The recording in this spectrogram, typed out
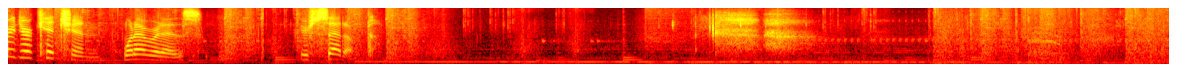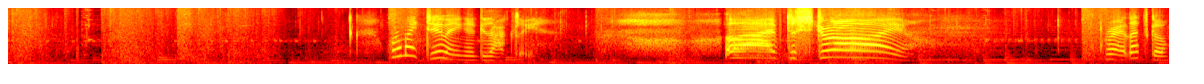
Destroyed your kitchen, whatever it is. Your setup. What am I doing exactly? Oh, I've destroyed! Right, let's go.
